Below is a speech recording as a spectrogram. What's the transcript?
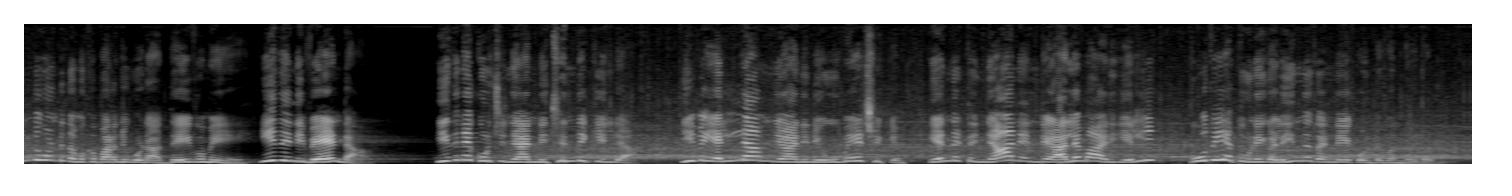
എന്തുകൊണ്ട് നമുക്ക് പറഞ്ഞുകൂടാ? ദൈവമേ ഇതിനി വേണ്ട. ഇതിനെക്കുറിച്ച് ഞാൻ ഇനി ചിന്തിക്കില്ല. ഇവയെല്ലാം ഞാൻ ഇനി ഉപേക്ഷിക്കും. എന്നിട്ട് ഞാൻ എന്റെ അലമാരിയിൽ പുതിയ തുണികൾ ഇന്ന് തന്നെ കൊണ്ടുവന്നിടും.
